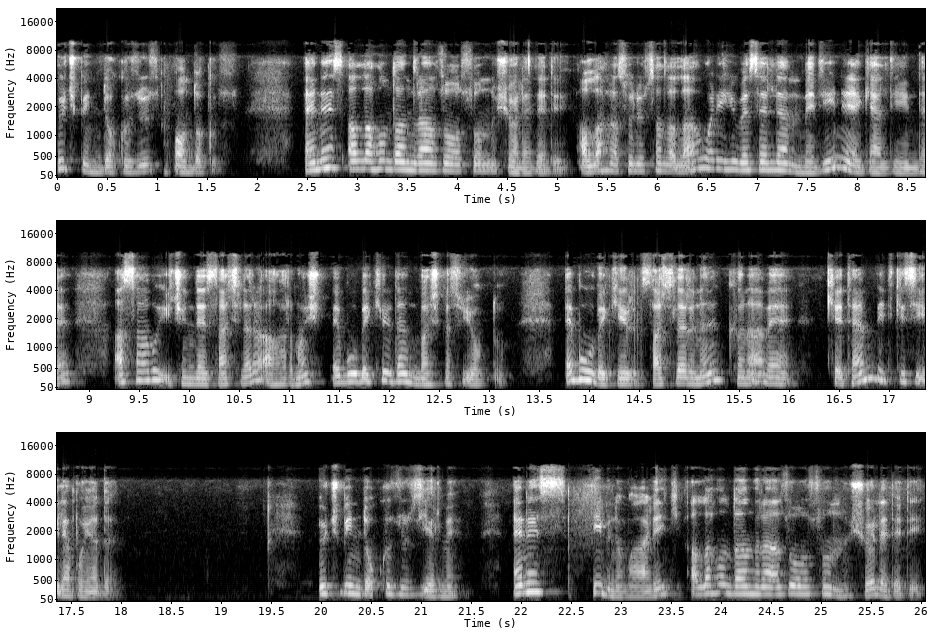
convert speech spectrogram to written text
3919 Enes Allah razı olsun şöyle dedi. Allah Resulü sallallahu aleyhi ve sellem Medine'ye geldiğinde ashabı içinde saçları ağarmış Ebu Bekir'den başkası yoktu. Ebu Bekir saçlarını kına ve keten bitkisiyle boyadı. 3920 Enes İbn Malik Allah ondan razı olsun şöyle dedi.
